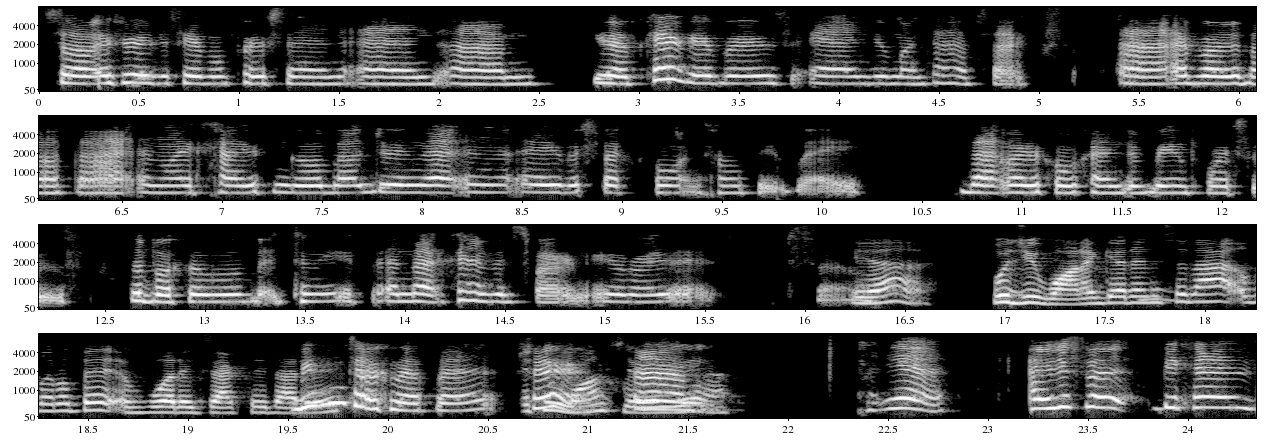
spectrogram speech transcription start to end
So if you're a disabled person and um, you have caregivers and you want to have sex, uh, I wrote about that and like how you can go about doing that in a respectful and healthy way. That article kind of reinforces the book a little bit to me, and that kind of inspired me to write it. So Yeah. Would you want to get into that a little bit of what exactly that we is? can talk about that. If sure. you want to, Um, yeah. Yeah, I just thought because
